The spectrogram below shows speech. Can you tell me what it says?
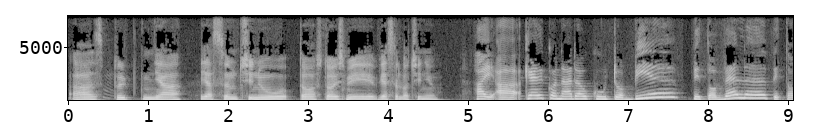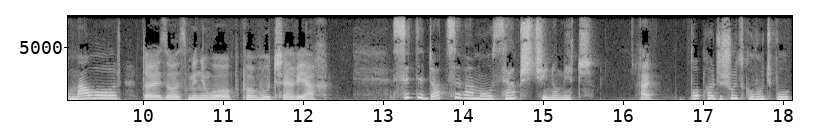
a zbyt dnia ja sam czynił to, co mi weselo czynił. Hej, a kelko nadawku to bie, by to wele, by to mało. To je so zmieniło po wuczeriach. Syty docewa mu serbszczynu mieć. Hej, Poprawdzie szulsku wuczbu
